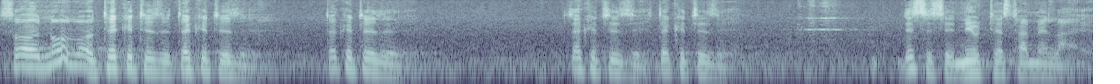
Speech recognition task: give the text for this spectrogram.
So, no, no, take it easy, take it easy. Take it easy. Take it easy, take it easy. This is a New Testament life.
